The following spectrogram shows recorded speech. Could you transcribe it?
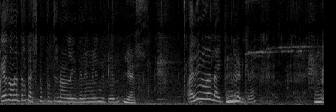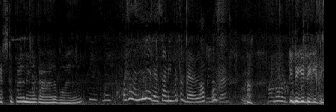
ഗൈസ് നമ്മൾ എത്ര കഷ്ടപ്പെട്ടിട്ടാണല്ലോ ഇതിനെങ്കിലും കിട്ടിയത്. യെസ് അത് നിങ്ങൾ അടിക്കണേ. കഷ്ടപ്പാട് നിങ്ങൾ കാണാതെ പോയത്. പക്ഷെ നല്ല രസമാണ് ഇവിടുത്തെ വെള്ളം. കിട്ടി കിട്ടി കിട്ടി.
